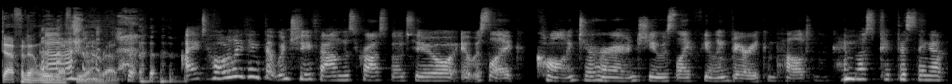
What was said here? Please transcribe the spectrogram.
Definitely left you on red. I totally think that when she found this crossbow too, it was like calling to her and she was like feeling very compelled. Like, I must pick this thing up.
